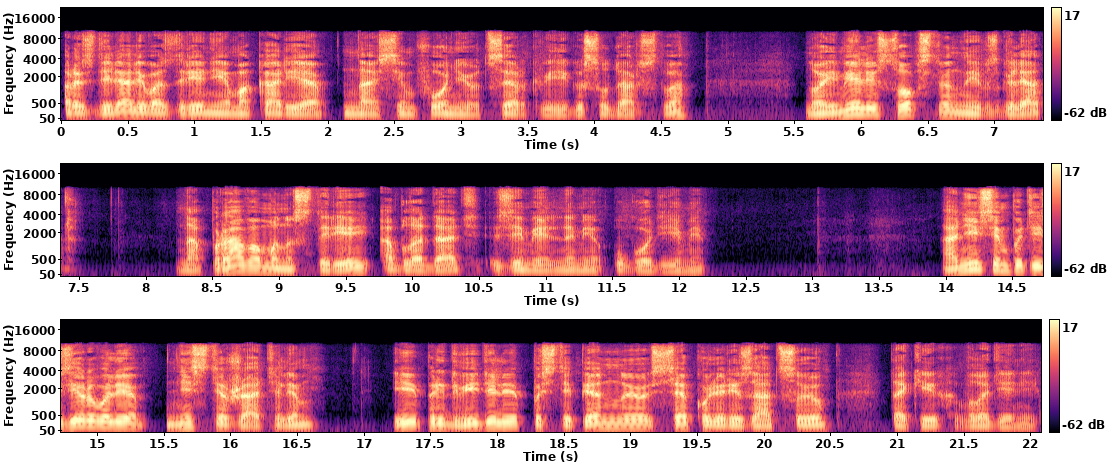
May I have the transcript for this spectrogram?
разделяли воззрение Макария на симфонию церкви и государства, но имели собственный взгляд на право монастырей обладать земельными угодьями. Они симпатизировали нестяжателям, и предвидели постепенную секуляризацию таких владений.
